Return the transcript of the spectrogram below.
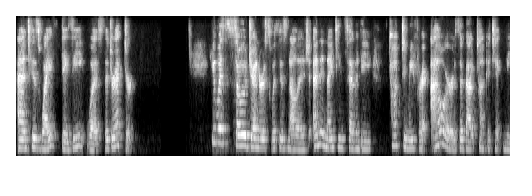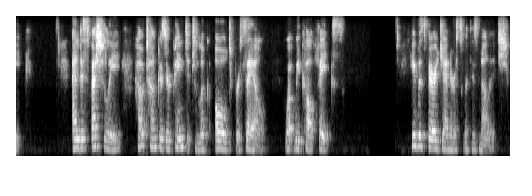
and his wife, Daisy, was the director. He was so generous with his knowledge, and in 1970 talked to me for hours about Tanka technique, and especially how Tankas are painted to look old for sale, what we call fakes. He was very generous with his knowledge.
